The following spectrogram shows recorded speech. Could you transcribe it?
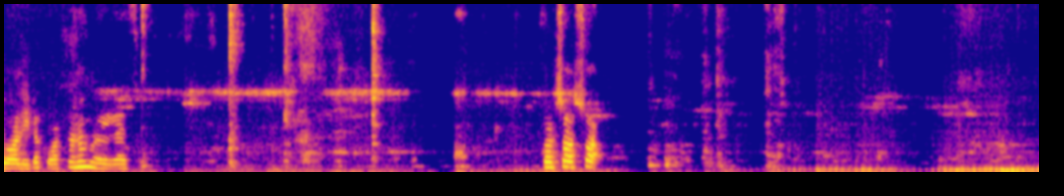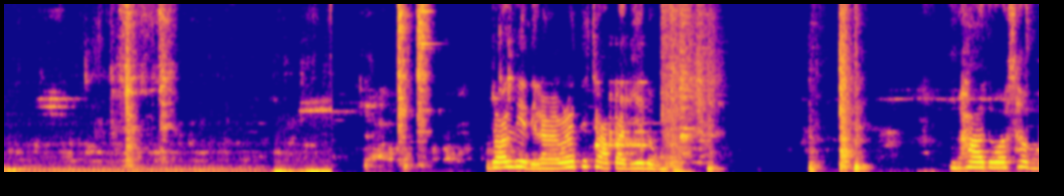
জল, এটা কষানো হয়ে গেছে। জল দিয়ে দিলাম, এবার এতে চাপা দিয়ে দেবো। ভাত বসাবো,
